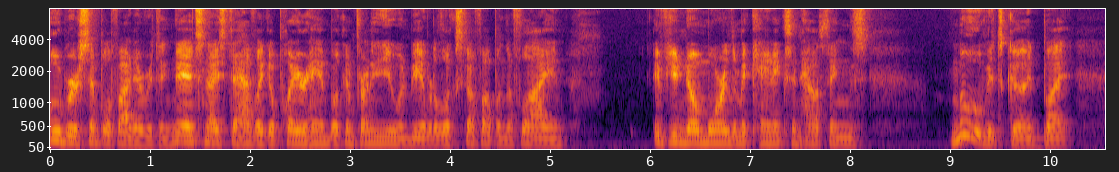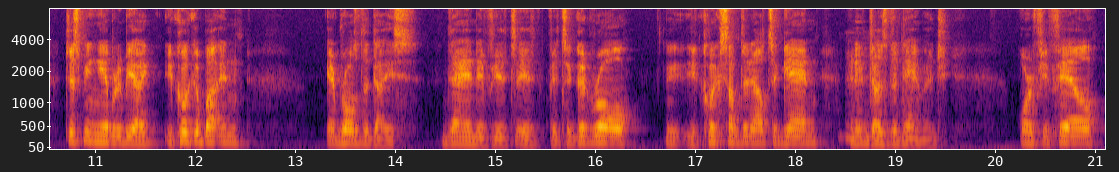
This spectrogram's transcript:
uber simplified everything. It's nice to have like a player handbook in front of you and be able to look stuff up on the fly, and if you know more of the mechanics and how things move, it's good. But just being able to be like, you click a button, it rolls the dice. Then if it's if it's a good roll, you, click something else again, and it does the damage or if you fail,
